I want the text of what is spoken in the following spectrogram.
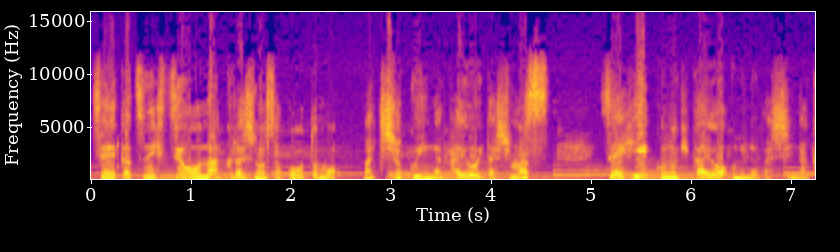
生活に必要な暮らしのサポートも町職員が対応いたします。ぜひこの機会をお見逃しなく。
